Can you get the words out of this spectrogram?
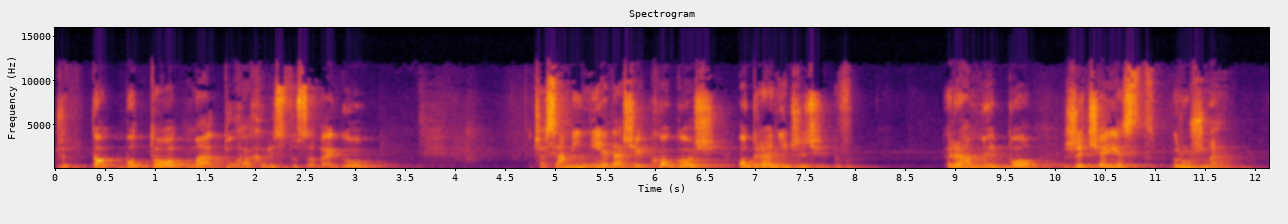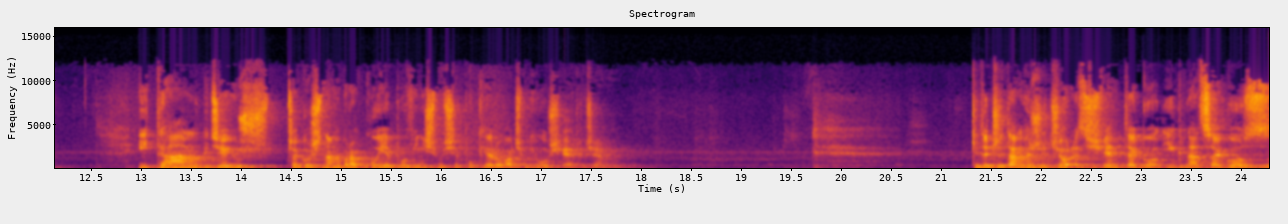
Że to, bo to ma ducha Chrystusowego. Czasami nie da się kogoś ograniczyć w ramy, bo życie jest różne. I tam, gdzie już czegoś nam brakuje, powinniśmy się pokierować miłosierdziem. Kiedy czytamy życiorys świętego Ignacego z,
